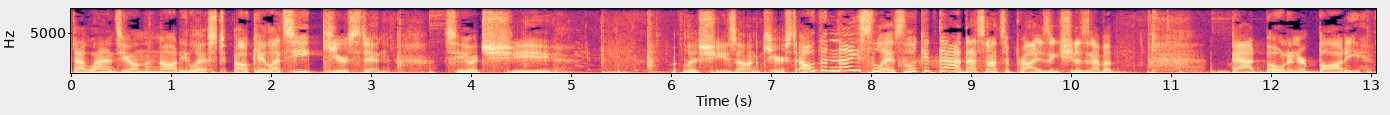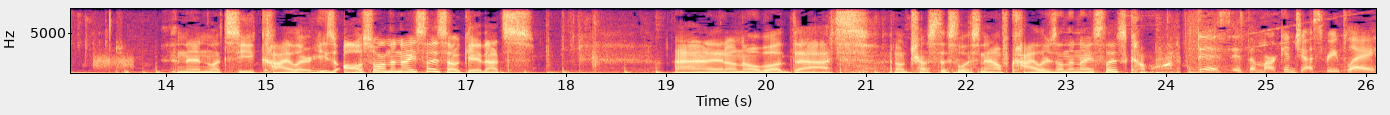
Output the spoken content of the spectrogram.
That lands you on the naughty list. Okay, let's see Kirsten. Let's see what she what list she's on. Kirsten. Oh, the nice list. Look at that. That's not surprising. She doesn't have a bad bone in her body. And then let's see Kyler. He's also on the nice list. Okay, that's I don't know about that. I don't trust this list now. If Kyler's on the nice list, come on. This is the Mark and Jess replay.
